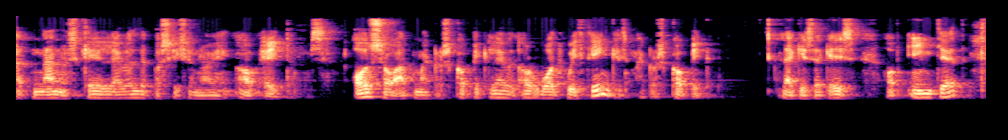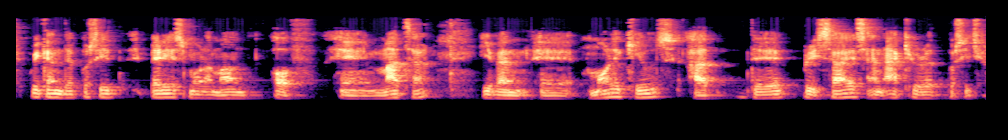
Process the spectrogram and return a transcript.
at nanoscale level the positioning of atoms. Also at macroscopic level or what we think is macroscopic like is the case of inkjet, we can deposit a very small amount of uh, matter, even uh, molecules at the precise and accurate position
